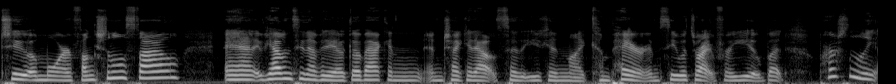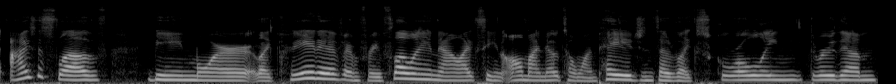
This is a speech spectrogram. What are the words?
to a more functional style. And if you haven't seen that video, go back and, and check it out so that you can like compare and see what's right for you. But personally, I just love being more like creative and free flowing. Now, like seeing all my notes on one page instead of like scrolling through them.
